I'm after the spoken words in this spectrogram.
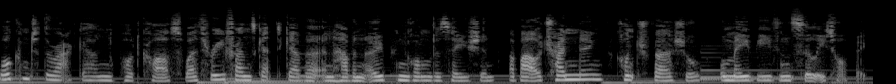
Welcome to the Rat Gang podcast, where three friends get together and have an open conversation about a trending, controversial, or maybe even silly topic.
